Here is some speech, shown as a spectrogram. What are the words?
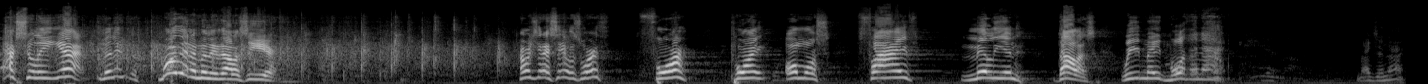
Actually, yeah, million, more than a million dollars a year. How much did I say it was worth? Four point almost five million dollars. we made more than that. Imagine that.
